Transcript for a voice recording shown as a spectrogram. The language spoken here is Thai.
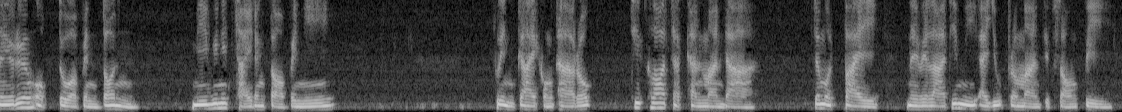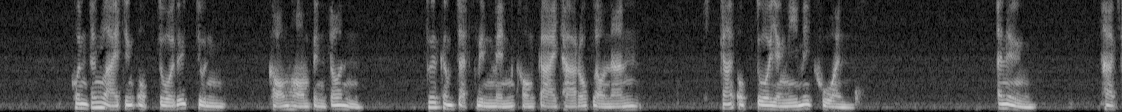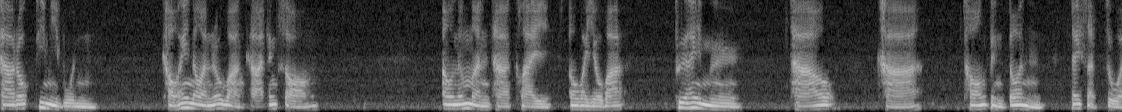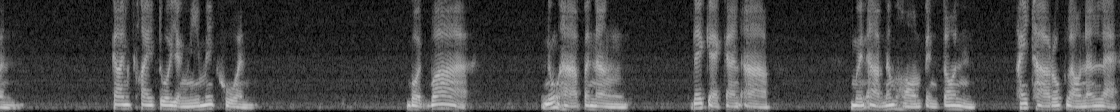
ในเรื่องอบตัวเป็นต้น มีวินิจฉัยดังต่อไปนี้ กลิ่นกายของทารกที่คลอดจากคันมารดา จะหมดไปในเวลาที่มีอายุประมาณ 12 ปี คนทั้งหลายจึงอบตัวด้วยจุนของหอมเป็นต้น เพื่อกำจัดกลิ่นเหม็นของกายทารกเหล่านั้น การอบตัวอย่างนี้ไม่ควร อันหนึ่ง หากทารกที่มีบุญ เขาให้นอนระหว่างขาทั้งสอง เอาน้ำมันทาใครอวัยวะ เพื่อให้มือ เท้า ขา ท้องเป็นต้น ได้สัดส่วน การใคลตัวอย่างนี้ไม่ควร บทว่า นุหาปนัง ได้แก่การอาบ เหมือนอาบน้ำหอมเป็นต้น ให้ทารกเหล่านั้นแหละ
